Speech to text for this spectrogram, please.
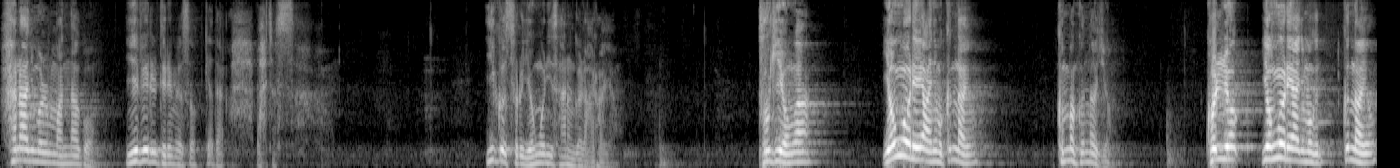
하나님을 만나고 예배를 드리면서 깨달아, 아, 맞았어. 이것으로 영원히 사는 걸 알아요. 부귀영화, 영원해 아니면 끝나요? 금방 끝나죠. 권력, 영원해 아니면 끝나요?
